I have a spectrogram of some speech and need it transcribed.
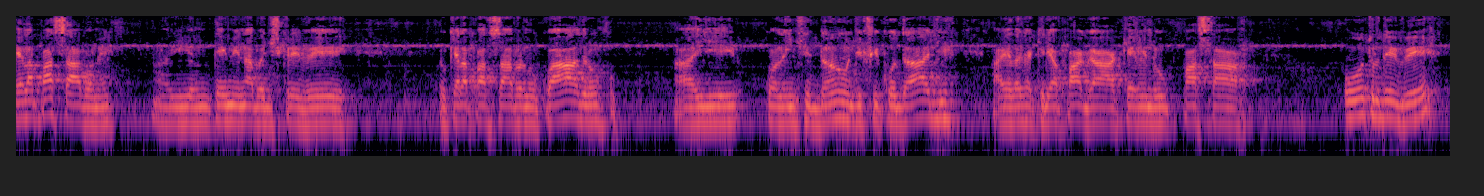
ela passava, né? Aí eu não terminava de escrever o que ela passava no quadro, aí com lentidão, dificuldade, aí ela já queria apagar, querendo passar outro dever,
